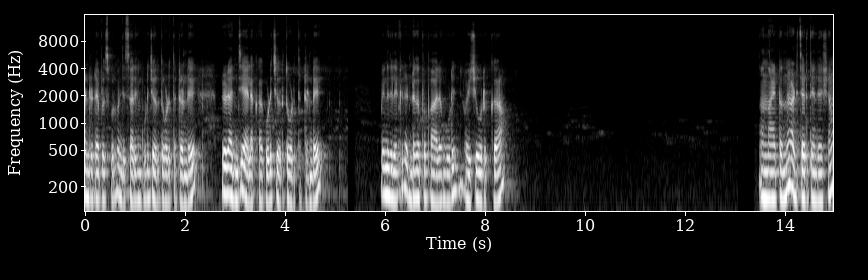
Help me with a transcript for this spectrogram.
രണ്ട് ടേബിൾ സ്പൂൺ പഞ്ചസാരയും കൂടി ചേർത്ത് കൊടുത്തിട്ടുണ്ട്. പിന്നെ ഒരു അഞ്ച് ഏലക്ക കൂടി ചേർത്ത് കൊടുത്തിട്ടുണ്ട്. പിന്നെ ഇതിലേക്ക് രണ്ട് കപ്പ് പാലും കൂടി ഒഴിച്ച് കൊടുക്കുക. നന്നായിട്ടൊന്ന് അടിച്ചെടുത്തതിന് ശേഷം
